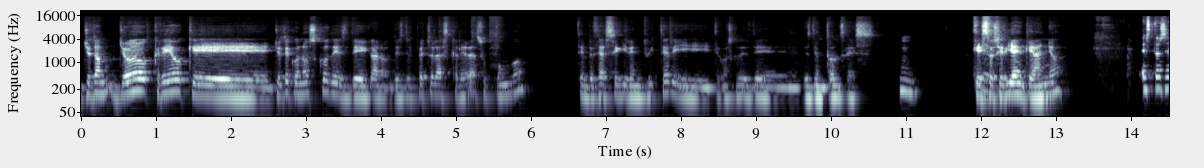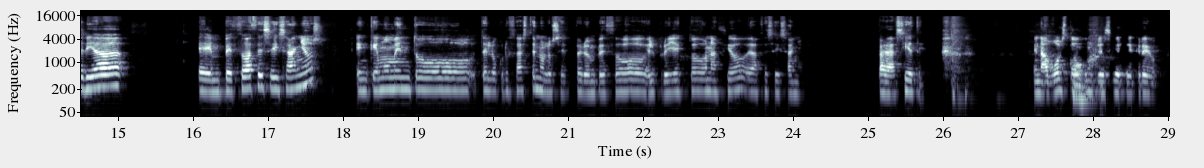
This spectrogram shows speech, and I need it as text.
Yo, creo que yo te conozco desde, claro, desde el Preto de la Escalera, supongo. Te empecé a seguir en Twitter y te conozco desde, desde entonces. Mm. ¿Que Sí. eso sería en qué año? Esto sería, eh, empezó hace seis años. ¿En qué momento te lo cruzaste? No lo sé, pero empezó, el proyecto nació hace seis años. Para siete. En agosto Oh. cumple siete, creo.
